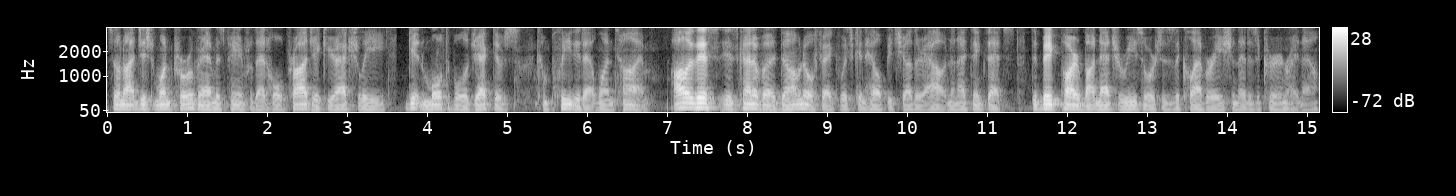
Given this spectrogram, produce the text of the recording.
So not just one program is paying for that whole project. You're actually getting multiple objectives completed at one time all of this is kind of a domino effect which can help each other out and i think that's the big part about natural resources the collaboration that is occurring right now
